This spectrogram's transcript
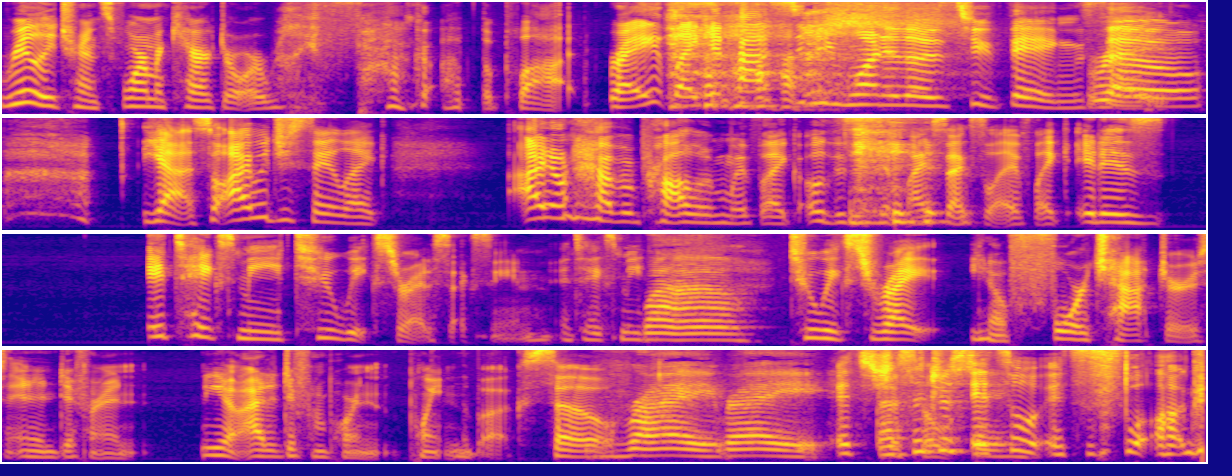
really transform a character or really fuck up the plot, right? Like it has to be one of those two things. So yeah, so I would just say like I don't have a problem with like, oh, this isn't my sex life. Like it is it takes me 2 weeks to write a sex scene. It takes me Wow. 2 weeks to write, you know, four chapters in a different, you know, at a different point point in the book. So Right, right. it's That's just interesting. A, it's a it's a slog.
